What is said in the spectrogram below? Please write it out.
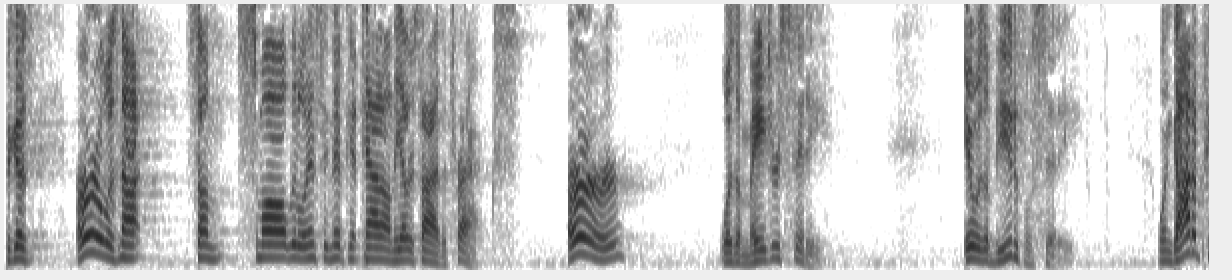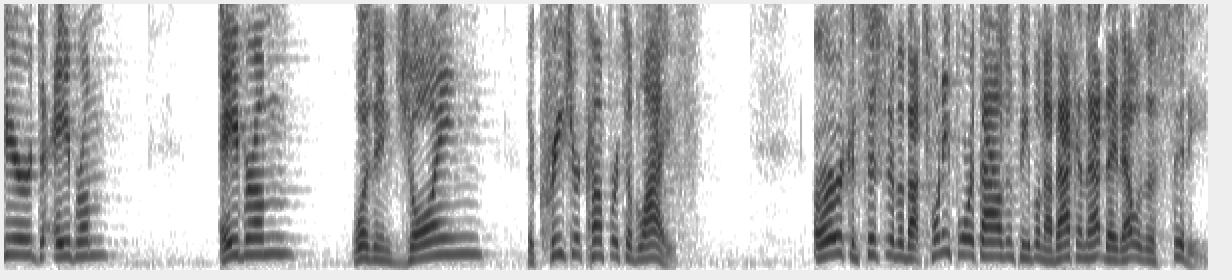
Because Ur was not some small, little, insignificant town on the other side of the tracks. Ur was a major city, it was a beautiful city. When God appeared to Abram, Abram was enjoying the creature comforts of life. Ur consisted of about 24,000 people. Now, back in that day, that was a city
